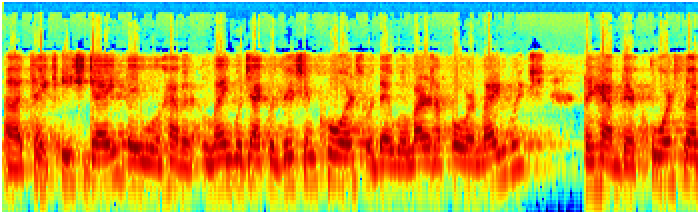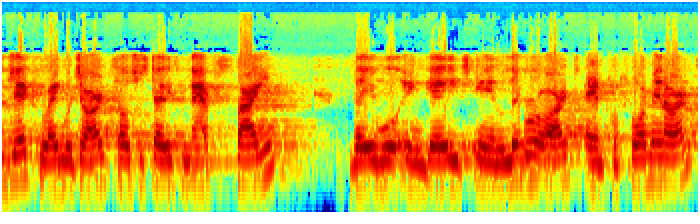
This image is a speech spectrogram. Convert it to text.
uh, take each day. They will have a language acquisition course where they will learn a foreign language. They have their core subjects, language arts, social studies, math, science. They will engage in liberal arts and performing arts.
